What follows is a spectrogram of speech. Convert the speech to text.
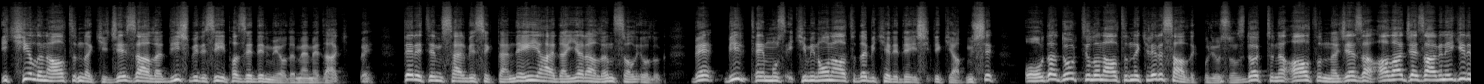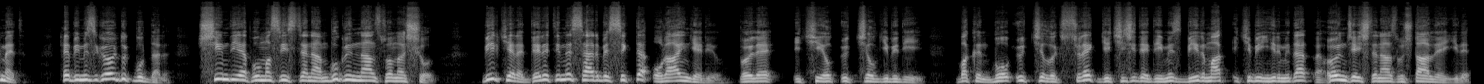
iki yılın altındaki cezalar hiçbirisi ipaz edilmiyordu Mehmet Akif Bey. Denetim serbestlikten de iyi halde yararlanıp salıyorduk. Ve 1 Temmuz 2016'da bir kere değişiklik yapmıştık. Orada 4 yılın altındakileri saldık biliyorsunuz. 4 yılın altında ceza ala cezaevine girmedi. Hepimiz gördük bunları. Şimdi yapılması istenen bugünden sonra şu. Bir kere denetimde serbestlikte oran geliyor. Böyle 2 yıl, 3 yıl gibi değil. Bakın bu 3 yıllık süre geçici dediğimiz 1 Mart 2020'de ve önce işlenen suçlarla ilgili.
